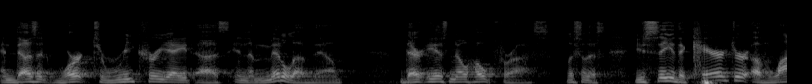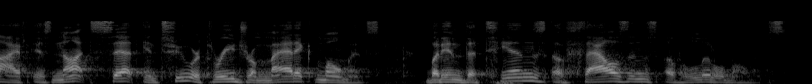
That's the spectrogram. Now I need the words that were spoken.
and doesn't work to recreate us in the middle of them, there is no hope for us. Listen to this. You see, the character of life is not set in two or three dramatic moments, but in the tens of thousands of little moments.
